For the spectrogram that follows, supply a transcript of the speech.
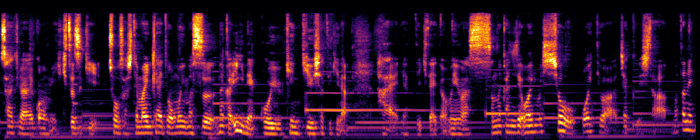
サーキュラーエコノミー引き続き調査してまいりたいと思います。なんかいいね、こういう研究者的な、はい、やっていきたいと思います。そんな感じで終わりましょう。お相手はジャックでした。またね。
